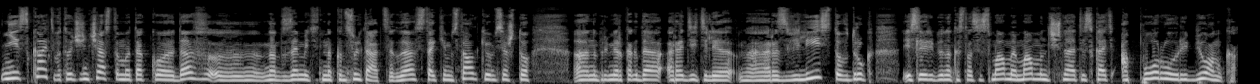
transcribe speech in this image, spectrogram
не искать, вот очень часто мы такое, да, э, надо заметить на консультациях, да, с таким сталкиваемся, что, например, когда родители развелись, то вдруг, если ребенок остался с мамой, мама начинает искать опору у ребенка.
